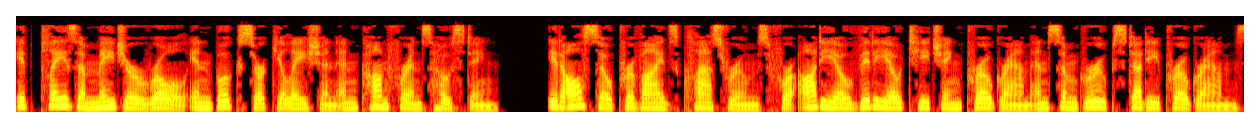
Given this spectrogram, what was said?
It plays a major role in book circulation and conference hosting. It also provides classrooms for audio-video teaching program and some group study programs.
